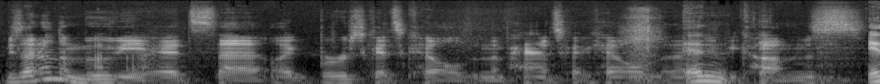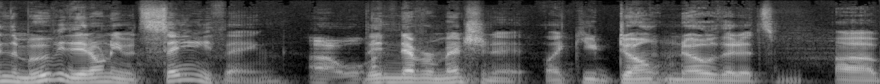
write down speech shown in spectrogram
because I know in the movie it's that like Bruce gets killed and the parents get killed and then And- he becomes. In the movie, they don't even say anything. Uh, well, They I, never mention it. Like you don't know that it's uh,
